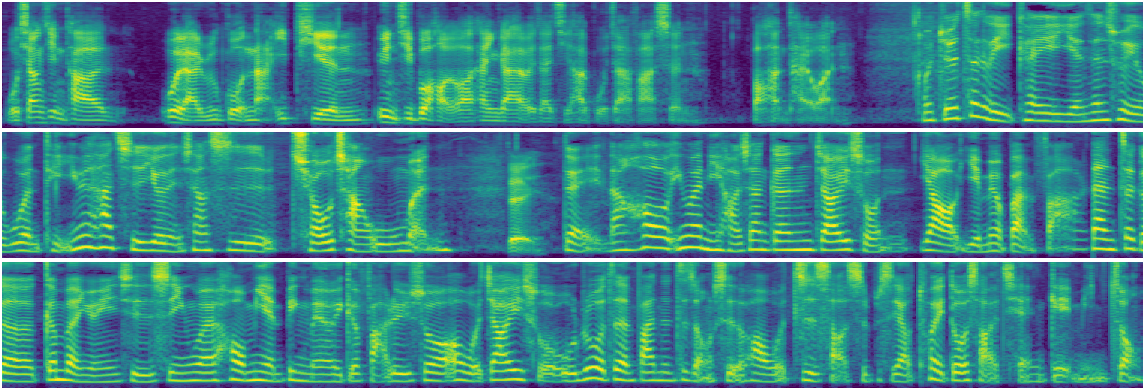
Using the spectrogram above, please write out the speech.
我相信它未来如果哪一天运气不好的话，它应该还会在其他国家发生，包含台湾。我觉得这里可以延伸出一个问题，因为它其实有点像是球场无门。对对，然后因为你好像跟交易所要也没有办法，但这个根本原因其实是因为后面并没有一个法律说哦，我交易所我如果真的发生这种事的话，我至少是不是要退多少钱给民众？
